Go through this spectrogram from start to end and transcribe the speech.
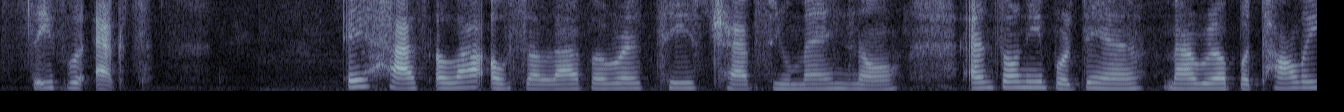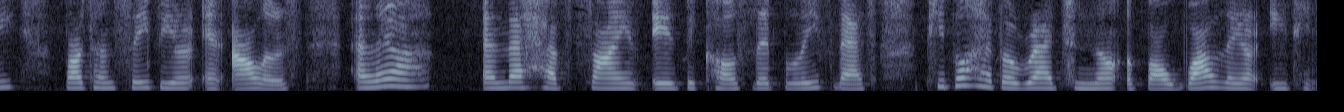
Seafood Act. It has a lot of celebrity chaps you may know. Anthony Bourdain, Mario Batali, Barton Seaver, and others, and they are and they have signed it because they believe that people have a right to know about what they are eating.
